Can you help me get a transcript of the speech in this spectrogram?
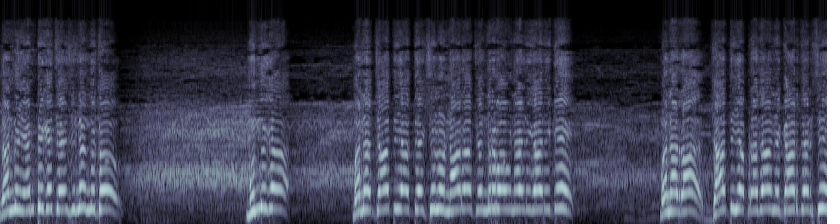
నన్ను ఎంపిక చేసినందుకు ముందుగా మన జాతీయ అధ్యక్షులు నారా చంద్రబాబు నాయుడు గారికి మన రా- జాతీయ ప్రధాన కార్యదర్శి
